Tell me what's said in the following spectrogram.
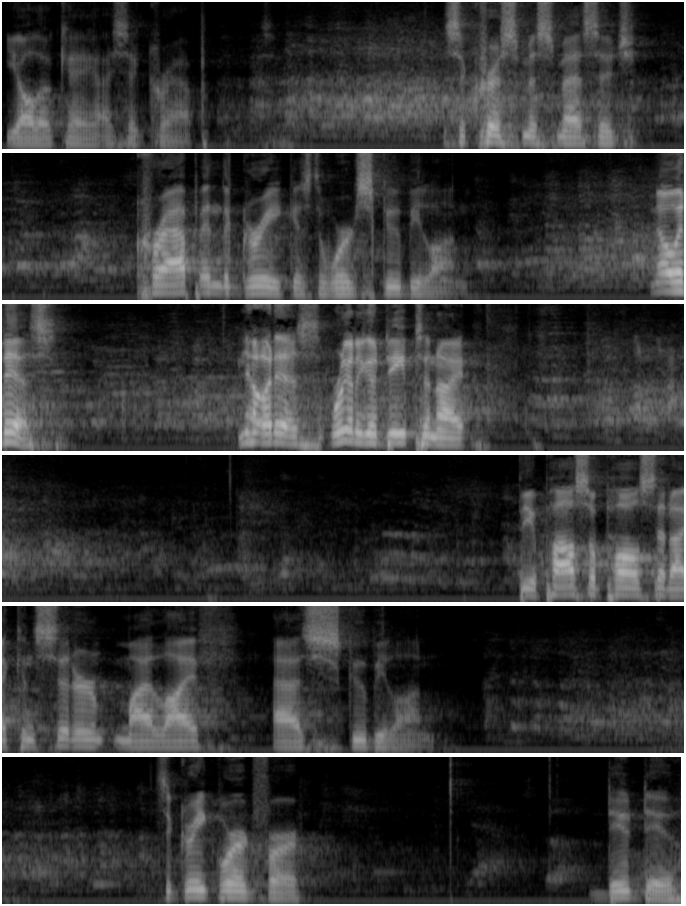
Y'all okay? I said crap. It's a Christmas message. Crap in the Greek is the word skubalon. No, it is. No, it is. We're going to go deep tonight. The Apostle Paul said, I consider my life as skubalon. It's a Greek word for doo doo.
